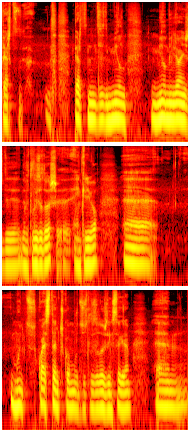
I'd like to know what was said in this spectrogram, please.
perto perto de, mil, mil milhões de, de, utilizadores, é incrível. Uh, muito, quase tantos como os utilizadores de Instagram. Um,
